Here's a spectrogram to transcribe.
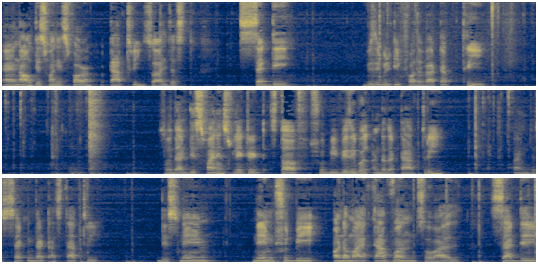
and now this one is for tab 3 so I'll just set the visibility for the var tab 3 so that this finance related stuff should be visible under the tab 3 I'm just setting that as tab 3 this name name should be under my tab 1 so I'll set the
